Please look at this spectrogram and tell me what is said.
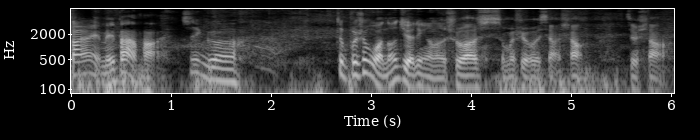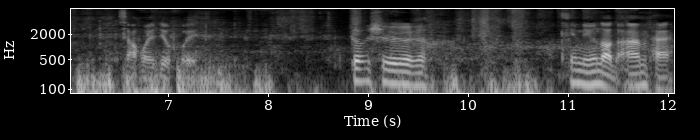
当然也没办法，这个这不是我能决定的，说什么时候想上就上，想回就回。都是听领导的安排，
